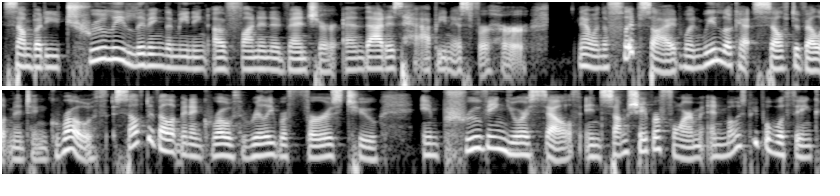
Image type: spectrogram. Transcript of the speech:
somebody truly living the meaning of fun and adventure. And that is happiness for her now, on the flip side, when we look at self development and growth, self development and growth really refers to improving yourself in some shape or form. And most people will think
